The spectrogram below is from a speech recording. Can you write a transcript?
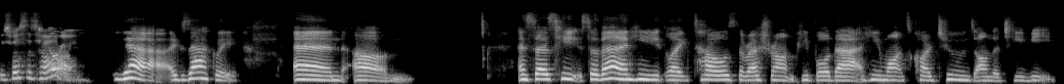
you're supposed to tell them. Yeah, exactly. And um, and says he. So then he like tells the restaurant people that he wants cartoons on the TV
